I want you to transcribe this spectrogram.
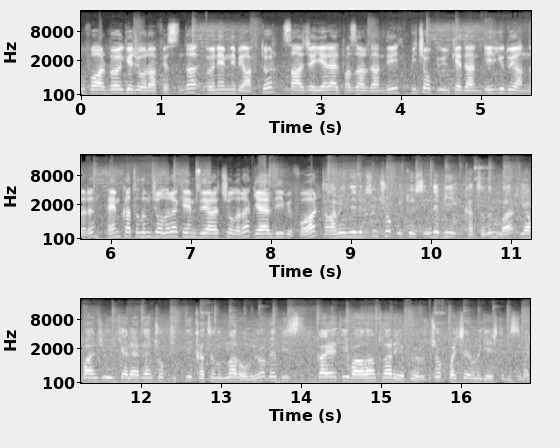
Bu fuar bölge coğrafyasında önemli bir aktör. Sadece yerel pazardan değil, birçok ülkeden ilgi duyanların hem katılımcı olarak hem ziyaretçi olarak geldiği bir fuar. Tahminlerimizin çok ötesinde bir katılım var. Yabancı ülkelerden çok ciddi katılımlar oluyor ve biz gayet iyi bağlantılar yapıyoruz. Çok başarılı geçti bizim açımızdan.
